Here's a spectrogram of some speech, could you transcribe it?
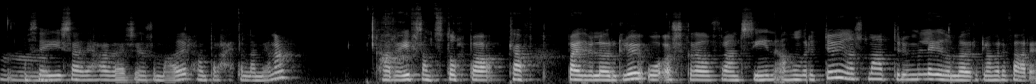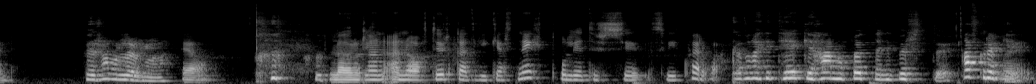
og þegar ég sagði hagaði sér eins og maður, hann bara hætti að lemja hana. Hann reif samt stólpa kæft bæði við lauruglu og öskraði á Fransín að hún veri döðans matur um leið og lauruglan veri farin. Fyrir saman lögurgluna. Já. Lauruglan enn og aftur gæti ekki gert neitt og letur sig því hverfa. Gat hún ekki tekið hann og börnin í burtu? Af hverju ekki? Nei.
